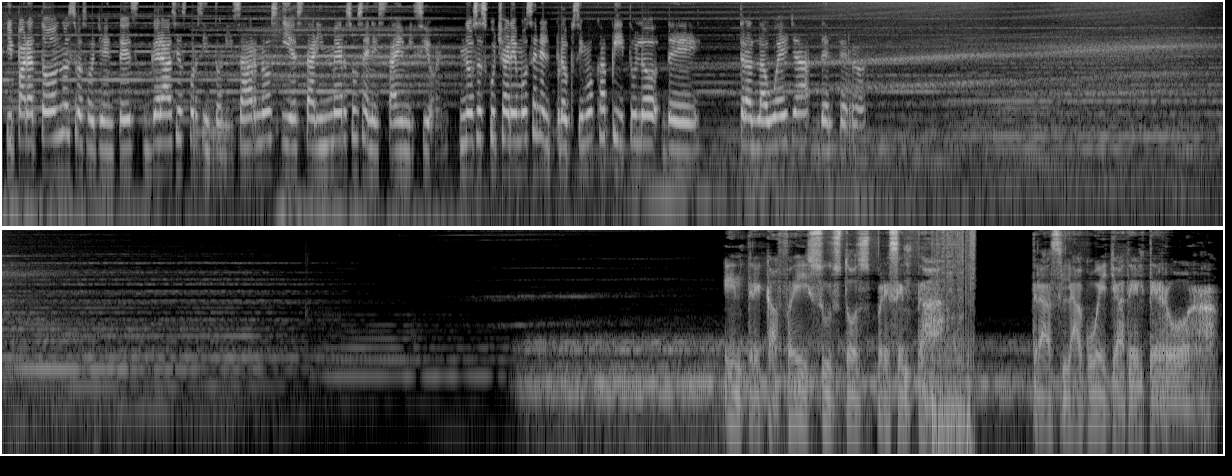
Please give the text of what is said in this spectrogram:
Y para todos nuestros oyentes, gracias por sintonizarnos y estar inmersos en esta emisión. Nos escucharemos en el próximo capítulo de Tras la huella del terror. Entre café y sustos presenta Tras la huella del terror.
